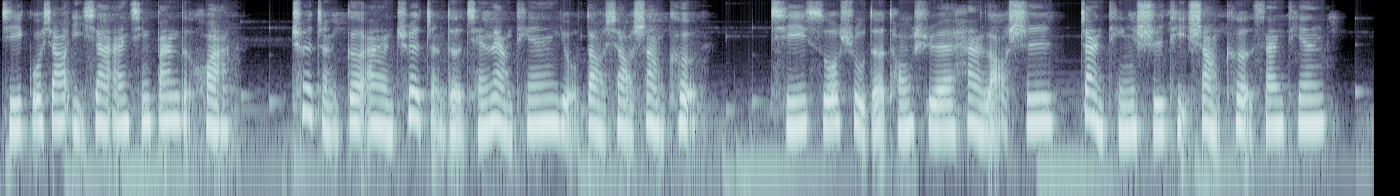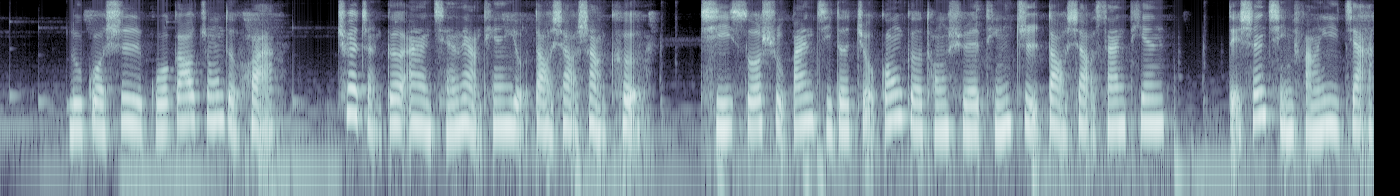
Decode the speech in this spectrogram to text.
及国小以下安亲班的话，确诊个案确诊的前两天有到校上课，其所属的同学和老师暂停实体上课三天。如果是国高中的话，确诊个案前两天有到校上课，其所属班级的九宫格同学停止到校三天，得申请防疫假。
